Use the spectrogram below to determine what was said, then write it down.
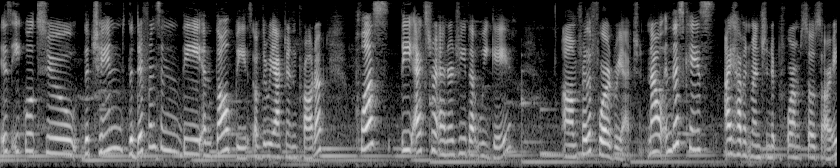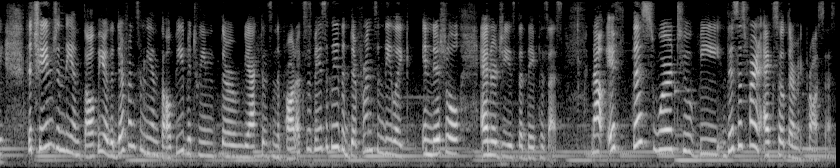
is equal to the change the difference in the enthalpies of the reactant and product plus the extra energy that we gave um, for the forward reaction. Now, in this case, I haven't mentioned it before, I'm so sorry. The change in the enthalpy or the difference in the enthalpy between the reactants and the products is basically the difference in the like initial energies that they possess. Now, if this were to be, this is for an exothermic process,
